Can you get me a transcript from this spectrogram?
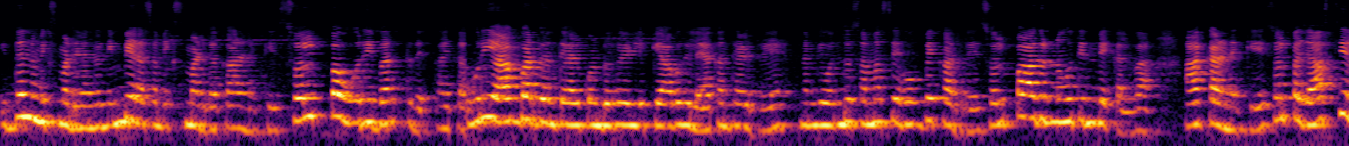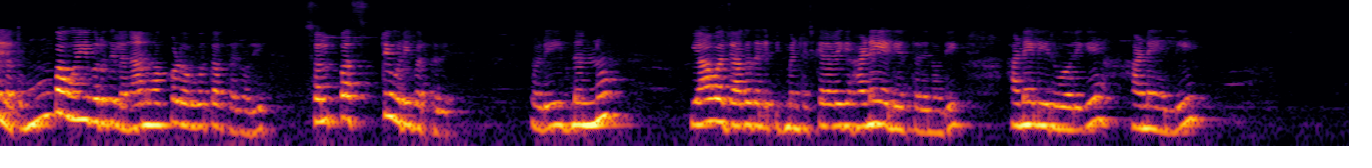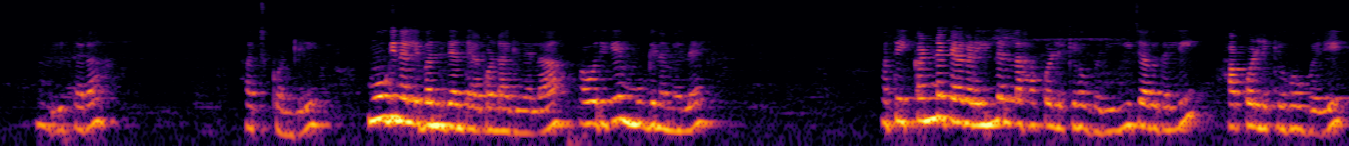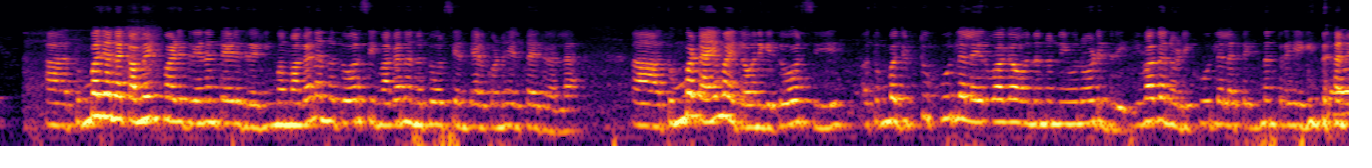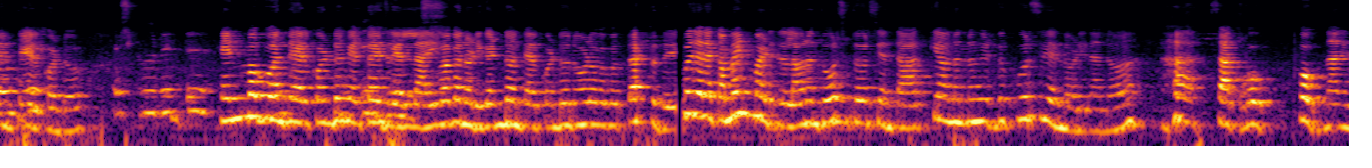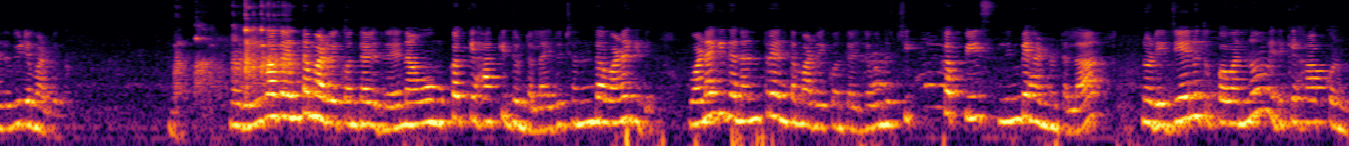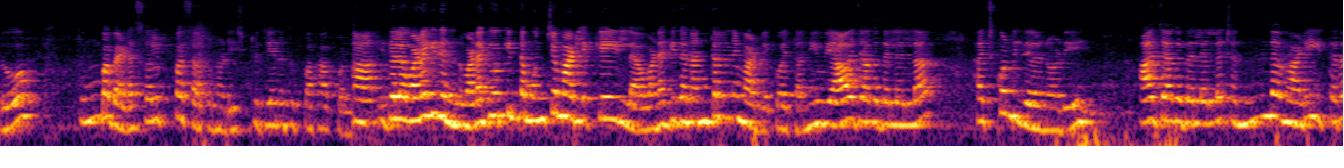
ಇದನ್ನು ಮಿಕ್ಸ್ ಮಾಡಿದ್ರೆ, ಅಂದರೆ ನಿಂಬೆ ರಸ ಮಿಕ್ಸ್ ಮಾಡಿದ ಕಾರಣಕ್ಕೆ ಸ್ವಲ್ಪ ಉರಿ ಬರ್ತದೆ. ಆಯಿತಾ? ಉರಿ ಆಗಬಾರ್ದು ಅಂತ ಹೇಳ್ಕೊಂಡು ಹೇಳಲಿಕ್ಕೆ ಆಗೋದಿಲ್ಲ. ಯಾಕಂತ ಹೇಳಿದ್ರೆ ನಮಗೆ ಒಂದು ಸಮಸ್ಯೆ ಹೋಗಬೇಕಾದ್ರೆ ಸ್ವಲ್ಪ ಆದರೂ ನೋವು ತಿನ್ನಬೇಕಲ್ವಾ ಆ ಕಾರಣಕ್ಕೆ ಸ್ವಲ್ಪ ಜಾಸ್ತಿ ಅಲ್ಲ, ತುಂಬ ಉರಿ ಬರೋದಿಲ್ಲ. ನಾನು ಹಾಕ್ಕೊಳ್ಳುವಾಗ ಗೊತ್ತಾಗ್ತದೆ ನೋಡಿ. ಸ್ವಲ್ಪ ಅಷ್ಟೇ ಉರಿ ಬರ್ತದೆ. ನೋಡಿ, ಇದನ್ನು ಯಾವ ಜಾಗದಲ್ಲಿ ಪಿಗ್ಮೆಂಟೇಷನ್ ಕೆಲವರಿಗೆ ಹಣೆಯಲ್ಲಿ ಇರ್ತದೆ ನೋಡಿ. ಹಣೆಯಲ್ಲಿ ಇರುವವರಿಗೆ ಹಣೆಯಲ್ಲಿ ಈ ಥರ ಹಚ್ಕೊಳ್ಳಿ ಮೂಗಿನಲ್ಲಿ ಬಂದಿದೆ ಅಂತ ಹೇಳ್ಕೊಂಡಾಗಿದೆಯಲ್ಲ ಅವರಿಗೆ ಮೂಗಿನ ಮೇಲೆ ಮತ್ತು ಈ ಕಣ್ಣ ಕೆಳಗಡೆ ಇಲ್ಲೆಲ್ಲ ಹಾಕ್ಕೊಳ್ಳಿಕ್ಕೆ ಹೋಗಬೇಡಿ, ಈ ಜಾಗದಲ್ಲಿ ಹಾಕ್ಕೊಳ್ಳಿಕ್ಕೆ ಹೋಗಬೇಡಿ. ತುಂಬ ಜನ ಕಮೆಂಟ್ ಮಾಡಿದ್ರು, ಏನಂತ ಹೇಳಿದರೆ, ನಿಮ್ಮ ಮಗನನ್ನು ತೋರಿಸಿ ಮಗನನ್ನು ತೋರಿಸಿ ಅಂತ ಹೇಳ್ಕೊಂಡು ಹೇಳ್ತಾ ಇದ್ರಲ್ಲ. ತುಂಬ ಟೈಮ್ ಆಯಿತು ಅವನಿಗೆ ತೋರಿಸಿ. ತುಂಬ ಜುಟ್ಟು ಕೂದಲೆಲ್ಲ ಇರುವಾಗ ಅವನನ್ನು ನೀವು ನೋಡಿದ್ರಿ. ಇವಾಗ ನೋಡಿ, ಕೂದಲೆಲ್ಲ ತೆಗೆದ ನಂತರ ಹೇಗಿದ್ದಾನೆ ಅಂತ ಹೇಳ್ಕೊಂಡು. ಹೆಣ್ಮಗು ಅಂತ ಹೇಳ್ಕೊಂಡು ಹೇಳ್ತಾ ಇದ್ರಿ ಎಲ್ಲ. ಇವಾಗ ನೋಡಿ, ಗಂಡು ಅಂತ ಹೇಳ್ಕೊಂಡು ನೋಡುವಾಗ ಗೊತ್ತಾಗ್ತದೆ. ತುಂಬ ಜನ ಕಮೆಂಟ್ ಮಾಡಿದ್ರಲ್ಲ, ಅವನನ್ನು ತೋರಿಸಿ ತೋರಿಸಿ ಅಂತ. ಅದಕ್ಕೆ ಅವನನ್ನು ಹಿಡಿದು ಕೂರಿಸಿದ್ದೇನೆ ನೋಡಿ ನಾನು. ಸಾಕು, ಹೋಗ್ ಹೋಗ್ ನಾನಿದು ವಿಡಿಯೋ ಮಾಡಬೇಕು. ನೋಡಿ, ಇವಾಗ ಎಂತ ಮಾಡಬೇಕು ಅಂತ ಹೇಳಿದ್ರೆ, ನಾವು ಮುಖಕ್ಕೆ ಹಾಕಿದ್ದುಂಟಲ್ಲ, ಇದು ಚಂದ ಒಣಗಿದೆ. ಒಣಗಿದ ನಂತರ ಎಂತ ಮಾಡಬೇಕು ಅಂತ ಹೇಳಿದರೆ ಒಂದು ಚಿಕ್ಕ ಪೀಸ್ ನಿಂಬೆ ಹಣ್ಣು ಉಂಟಲ್ಲ ನೋಡಿ, ಜೇನುತುಪ್ಪವನ್ನು ಇದಕ್ಕೆ ಹಾಕ್ಕೊಂಡು, ತುಂಬ ಬೇಡ, ಸ್ವಲ್ಪ ಸಾಕು ನೋಡಿ, ಇಷ್ಟು ಜೇನುತುಪ್ಪ ಹಾಕೊಂಡು ಇದೆಲ್ಲ ಒಣಗಿದೆ. ಒಣಗೋಕ್ಕಿಂತ ಮುಂಚೆ ಮಾಡಲಿಕ್ಕೆ ಇಲ್ಲ, ಒಣಗಿದ ನಂತರನೇ ಮಾಡಬೇಕು, ಆಯಿತಾ ನೀವು ಯಾವ ಜಾಗದಲ್ಲೆಲ್ಲ ಹಚ್ಕೊಂಡಿದ್ದೀರ ನೋಡಿ, ಆ ಜಾಗದಲ್ಲೆಲ್ಲ ಚಂದ ಮಾಡಿ ಈ ಥರ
